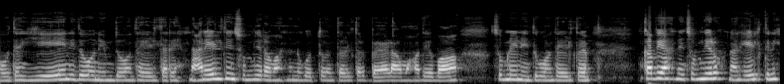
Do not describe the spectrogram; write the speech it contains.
ಹೌದಾ, ಏನಿದು ನಿಮ್ಮದು ಅಂತ ಹೇಳ್ತಾರೆ. ನಾನು ಹೇಳ್ತೀನಿ ಸುಮ್ಮನಿರವ ನನಗೆ ಗೊತ್ತು ಅಂತ ಹೇಳ್ತಾರೆ. ಬೇಡ ಮಹಾದೇವ ಸುಮ್ಮನೆ ನಿಂತು ಅಂತ ಹೇಳ್ತಾರೆ. ಕವ್ಯ, ನೀನು ಸುಮ್ಮನಿರು ನಾನು ಹೇಳ್ತೀನಿ,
